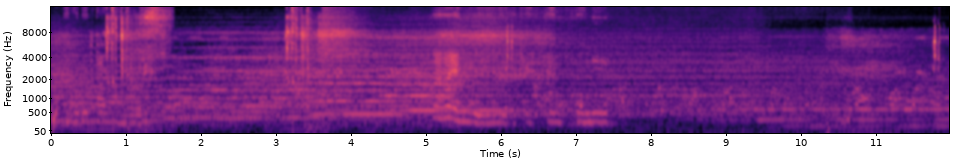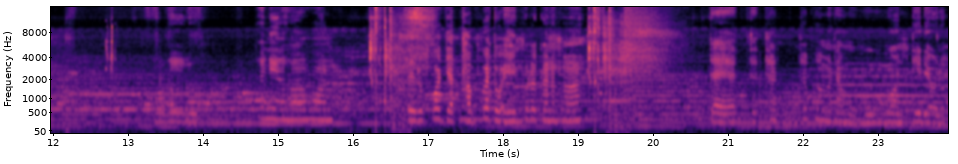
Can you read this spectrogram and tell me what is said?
ให้เขาดูตามของเราดิ นี้นะคะทุกคนแต่ทุกคนอย่าทำเพื่อตัวเองก็แล้วกันนะคะ แต่แต่ถ้าถ้าเพื่อนมาทำผมมึงอนทีเดียวเลย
